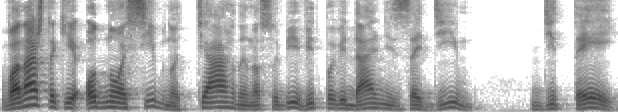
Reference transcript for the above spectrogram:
Вона ж таки одноосібно тягне на собі відповідальність за дім, дітей,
